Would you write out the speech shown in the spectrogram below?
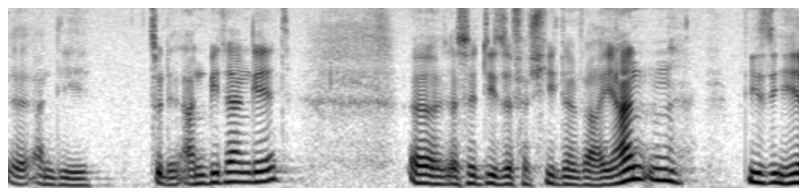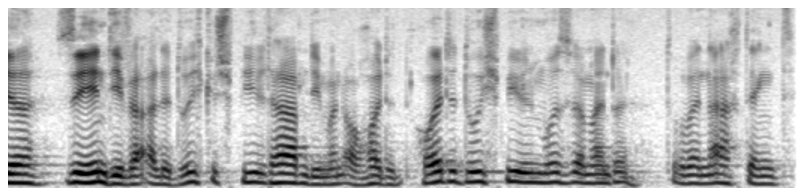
äh, an die, zu den Anbietern geht. Äh, das sind diese verschiedenen Varianten, die Sie hier sehen, die wir alle durchgespielt haben, die man auch heute, heute durchspielen muss, wenn man darüber nachdenkt,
